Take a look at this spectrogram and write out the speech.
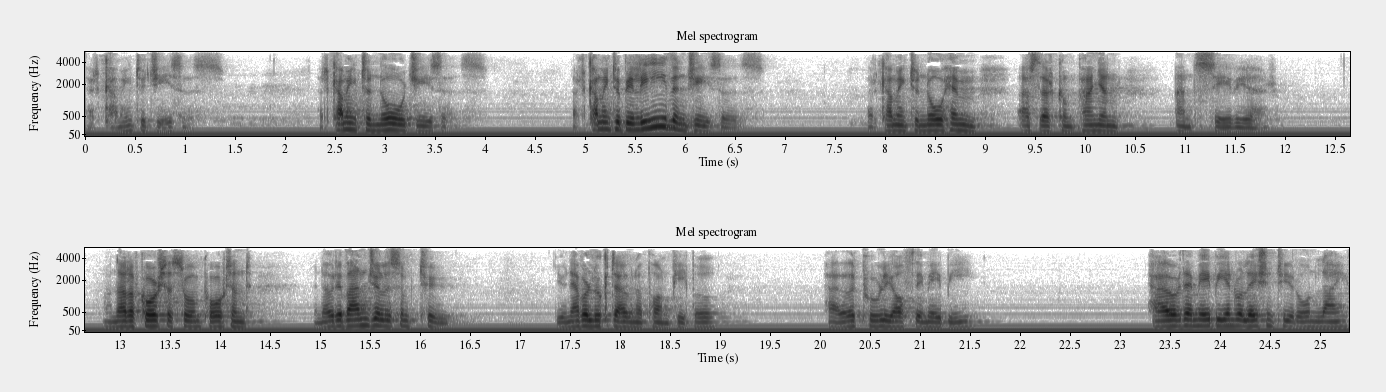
They're coming to Jesus. They're coming to know Jesus. They're coming to believe in Jesus. They're coming to know Him as their companion and Saviour. And that, of course, is so important in our evangelism too. You never look down upon people, however poorly off they may be however they may be in relation to your own life.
